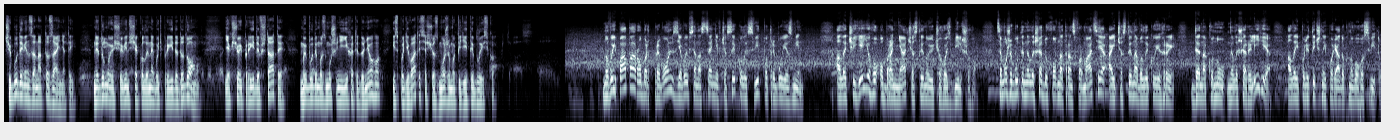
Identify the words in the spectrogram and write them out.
чи буде він занадто зайнятий? Не думаю, що він ще коли-небудь приїде додому. Якщо й приїде в Штати, ми будемо змушені їхати до нього і сподіватися, що зможемо підійти близько. Новий папа Роберт Приволь з'явився на сцені в часи, коли світ потребує змін. Але чи є його обрання частиною чогось більшого? Це може бути не лише духовна трансформація, а й частина великої гри, де на кону не лише релігія, але й політичний порядок нового світу.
